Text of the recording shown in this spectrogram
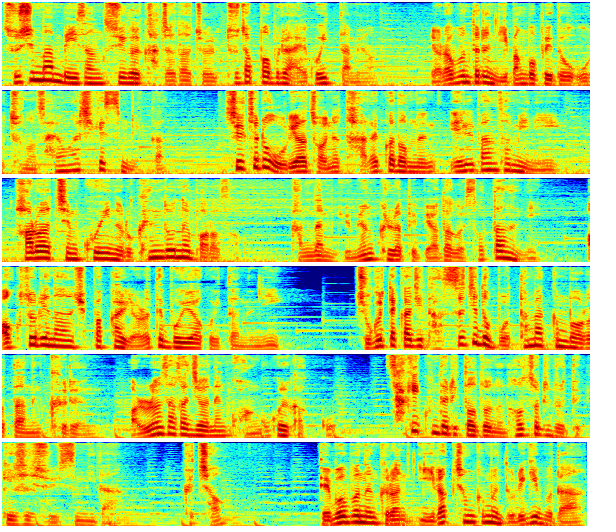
수십만 배 이상 수익을 가져다 줄 투자법을 알고 있다면 여러분들은 이 방법에도 5천원 사용하시겠습니까? 실제로 우리와 전혀 다를 것 없는 일반 서민이 하루아침 코인으로 큰 돈을 벌어서 강남 유명 클럽에 몇 억을 썼다느니 억소리 나는 슈퍼카를 여러 대 보유하고 있다느니 죽을 때까지 다 쓰지도 못할 만큼 벌었다는 글은 언론사가 지어낸 광고글 같고 사기꾼들이 떠도는 헛소리로 느끼실 수 있습니다. 그쵸? 대부분은 그런 일확천금을 누리기보다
